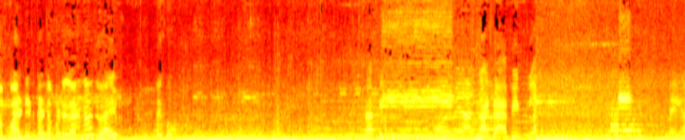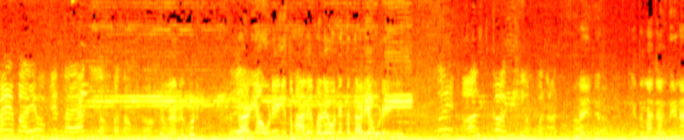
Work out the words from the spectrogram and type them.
आपको एडिट करना पड़ेगा है ना जो? लाइव देखो। ट्रैफ़िक ना ट्रैफ़िक मैं बड़े होके नया नियम बनाऊँगा। वेरी गुड गाड़ियाँ उड़ेगी तुम्हारे बड़े होने तक गाड़ियाँ उड़ेगी। नहीं इतना जल्दी ना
